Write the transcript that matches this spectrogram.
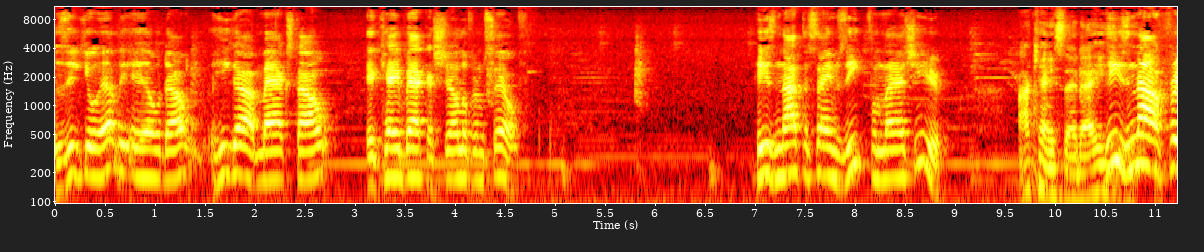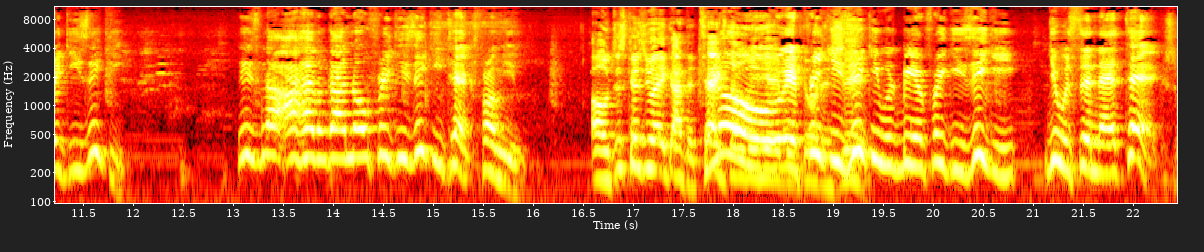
Ezekiel Elliott held out. He got maxed out. It came back a shell of himself. He's not the same Zeke from last year. I can't say that. He's, He's not freaky Zeke. He's not. I haven't got no freaky Zeke text from you. oh, just because you ain't got the text. no, if freaky. Zeke was being freaky Zeke, you would send that text.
